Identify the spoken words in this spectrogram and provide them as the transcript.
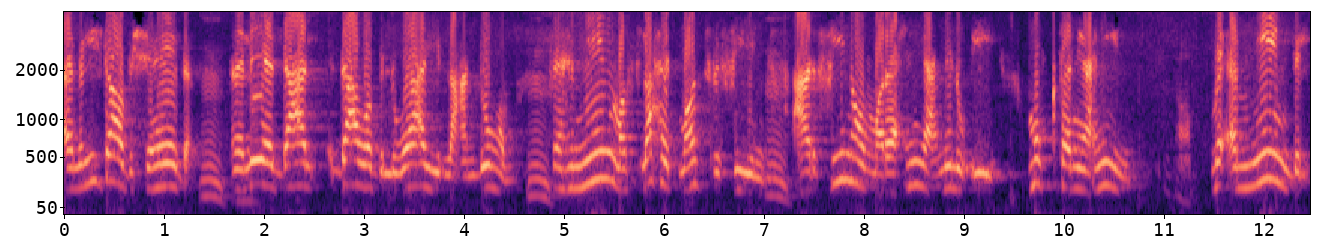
أنا ماليش دعوة بالشهادة. أنا ليا دع- دعوة بالوعي اللي عندهم. فاهمين مصلحة مصر فين؟ عارفين هم رايحين يعملوا إيه. مقتنعين. مأمنين بال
